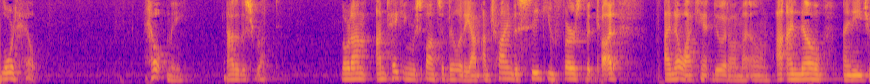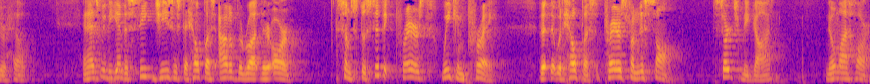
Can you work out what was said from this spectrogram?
Lord, help. Help me out of this rut. Lord, I'm, I'm taking responsibility. I'm, I'm trying to seek you first, but God, I know I can't do it on my own. I, I know I need your help. And as we begin to seek Jesus to help us out of the rut, there are some specific prayers we can pray that, that would help us. Prayers from this psalm. Search me, God. Know my heart.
